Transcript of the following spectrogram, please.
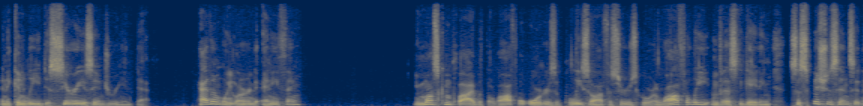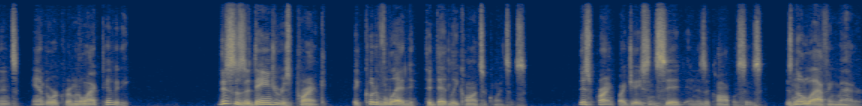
and it can lead to serious injury and death. Haven't we learned anything? You must comply with the lawful orders of police officers who are lawfully investigating suspicious incidents and or criminal activity. This is a dangerous prank that could have led to deadly consequences. This prank by Jason Sid and his accomplices is no laughing matter.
